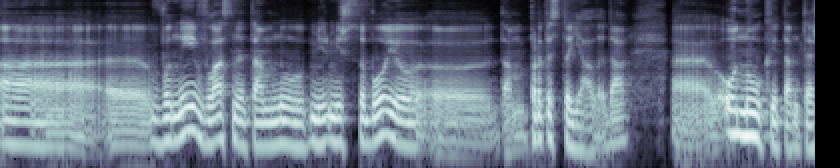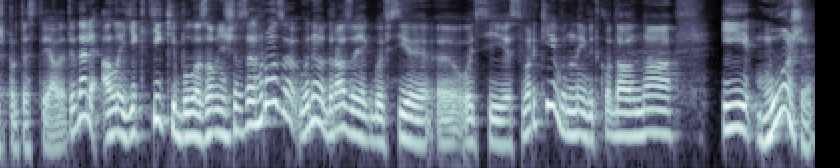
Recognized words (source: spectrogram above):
Е, вони власне там ну між собою е, там протистояли. Да? Е, онуки там теж протистояли і так далі. Але як тільки була зовнішня загроза, вони одразу, якби всі оці сварки вони відкладали на і може,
